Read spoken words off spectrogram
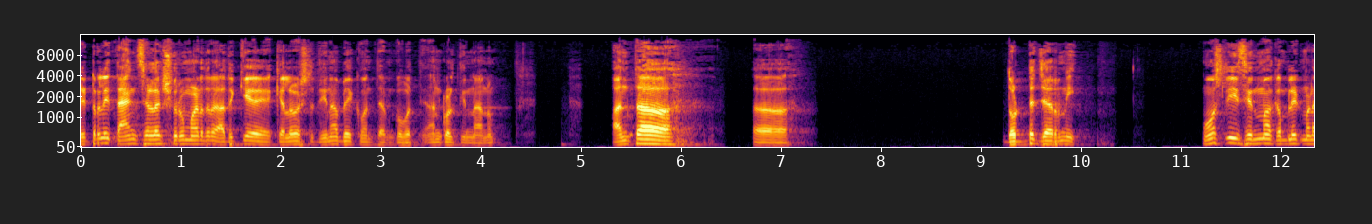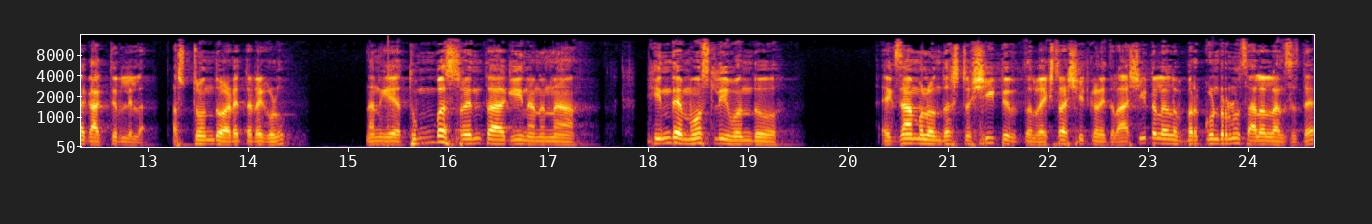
ಲಿಟ್ರಲಿ ಥ್ಯಾಂಕ್ಸ್ ಹೇಳಕ್ ಶುರು ಮಾಡಿದ್ರೆ ಅದಕ್ಕೆ ಕೆಲವಷ್ಟು ದಿನ ಬೇಕು ಅಂತ ಅನ್ಕೋಬರ್ತೀನಿ ಅನ್ಕೊಳ್ತೀನಿ ನಾನು. ಅಂತ ದೊಡ್ಡ ಜರ್ನಿ. ಮೋಸ್ಟ್ಲಿ ಈ ಸಿನಿಮಾ ಕಂಪ್ಲೀಟ್ ಮಾಡೋಕೆ ಆಗ್ತಿರ್ಲಿಲ್ಲ. ಅಷ್ಟೊಂದು ಅಡೆತಡೆಗಳು. ನನಗೆ ತುಂಬ ಸ್ಟ್ರೆಂತ್ ಆಗಿ ನನ್ನನ್ನು ಹಿಂದೆ ಮೋಸ್ಟ್ಲಿ ಒಂದು ಎಕ್ಸಾಂಪಲ್ ಒಂದಷ್ಟು ಶೀಟ್ ಇರ್ತಲ್ಲ ಎಕ್ಸ್ಟ್ರಾ ಶೀಟ್ಗಳಿತ್ತಲ್ಲ ಆ ಶೀಟಲ್ಲೆಲ್ಲ ಬರ್ಕೊಂಡ್ರು ಸಾಲಲ್ಲ ಅನ್ಸುತ್ತೆ.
